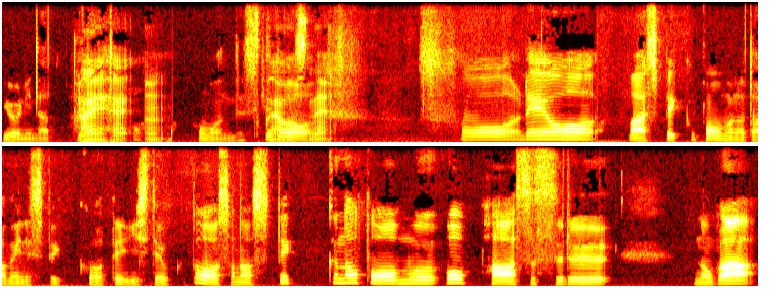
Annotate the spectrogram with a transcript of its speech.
ようになってるはいはい。とうん。思うんですけど、使えますね。それを、まあ、スペックフォームのためにスペックを定義しておくと、そのスペッのフォームをパースするのが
